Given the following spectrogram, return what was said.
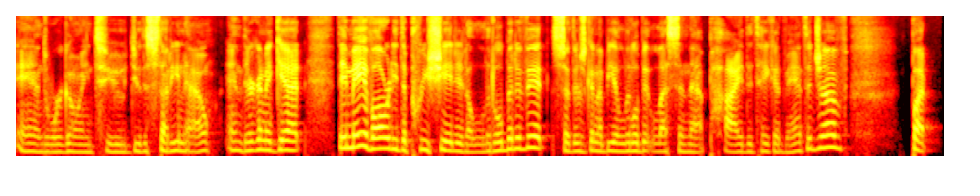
and we're going to do the study now. And they're going to get, they may have already depreciated a little bit of it. So there's going to be a little bit less in that pie to take advantage of. But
